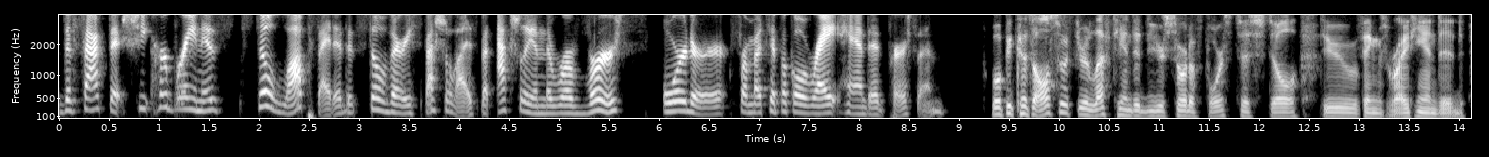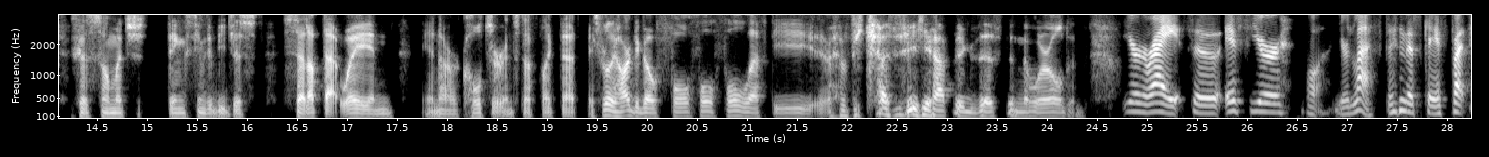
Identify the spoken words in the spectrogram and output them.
the fact that she, her brain is still lopsided, it's still very specialized, but actually in the reverse order from a typical right handed person. Well, because also if you're left-handed, you're sort of forced to still do things right-handed because so much things seem to be just set up that way in in our culture and stuff like that. It's really hard to go full, full, full lefty because you have to exist in the world. You're right. So if you're well, you're left in this case, but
